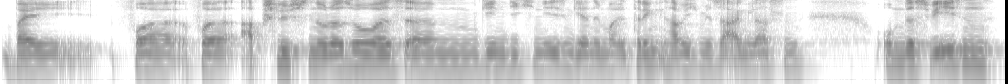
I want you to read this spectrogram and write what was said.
bei vor, vor Abschlüssen oder sowas ähm, gehen die Chinesen gerne mal trinken, habe ich mir sagen lassen, um das Wesen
